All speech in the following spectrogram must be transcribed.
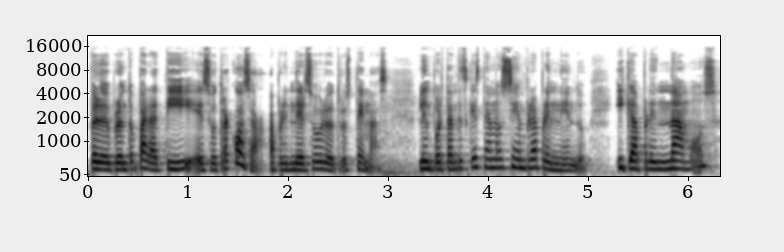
pero de pronto para ti es otra cosa, aprender sobre otros temas. Lo importante es que estemos siempre aprendiendo y que aprendamos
